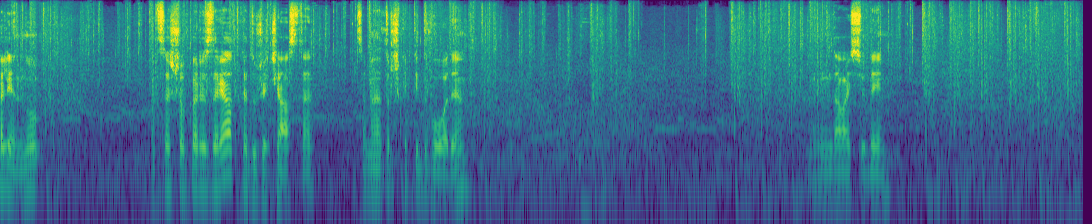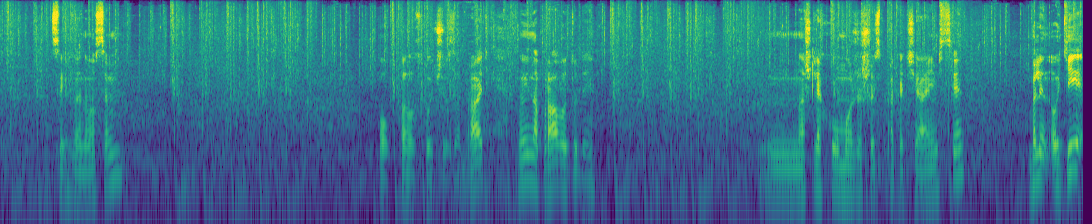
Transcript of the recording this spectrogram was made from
Блін, ну. А це що перезарядка дуже часто. Це мене трошки підводить. Давай сюди. Цих виносим. Попел хочу забрати. Ну і направо туди. На шляху може щось прокачаємося. Блін, оті.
